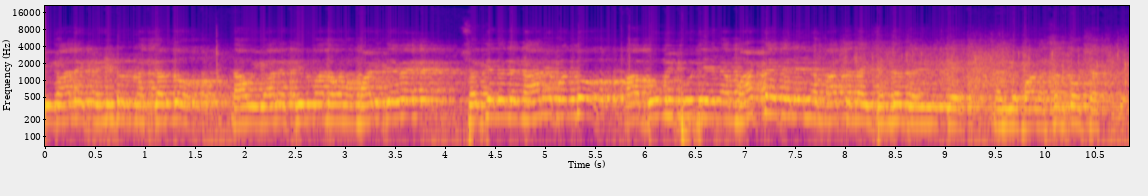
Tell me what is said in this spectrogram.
ಈಗಾಗಲೇ ಟೆಂಡರ್ನ ಕರೆದು ನಾವು ಈಗಾಗಲೇ ತೀರ್ಮಾನವನ್ನು ಮಾಡಿದ್ದೇವೆ. ಸದ್ಯದಲ್ಲೇ ನಾನೇ ಬಂದು ಆ ಭೂಮಿ ಪೂಜೆಯನ್ನು ಮಾಡ್ತಾ ಇದ್ದೇನೆ ಅನ್ನೋ ಮಾತನ್ನ ಈ ಸಂದರ್ಭ ಹೇಳಲಿಕ್ಕೆ ನನಗೆ ಬಹಳ ಸಂತೋಷ ಆಗ್ತಿದೆ.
